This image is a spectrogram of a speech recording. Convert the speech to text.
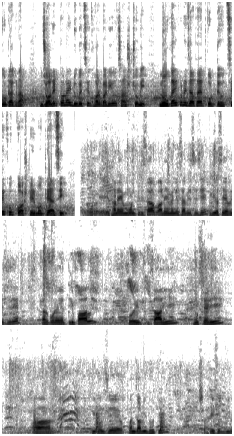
গোটা গ্রাম। জলের তলায় ডুবেছে ঘরবাড়ি ও চাষ জমি নৌকায় করে যাতায়াত করতে হচ্ছে, খুব কষ্টের মধ্যে আছি। এখানে মন্ত্রী সাহেব আর এমএলএ সাহেব এসেছে বিও সাহেব এসেছে তারপরে ত্রিপাল ওই শাড়ি মুসারি আর কি বলছে পাঞ্জাবি ধুতি এইসব দিল।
